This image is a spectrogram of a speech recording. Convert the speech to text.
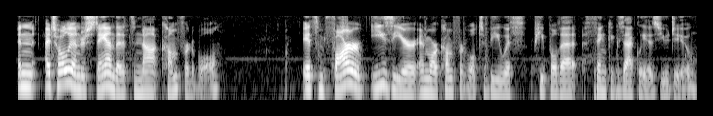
And I totally understand that it's not comfortable. It's far easier and more comfortable to be with people that think exactly as you do.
